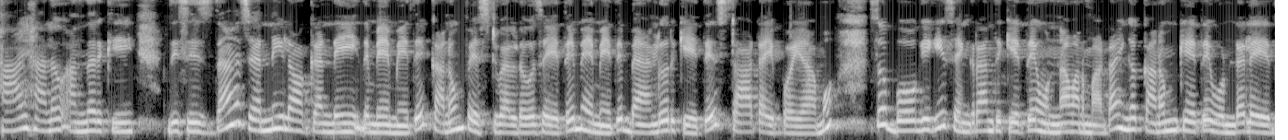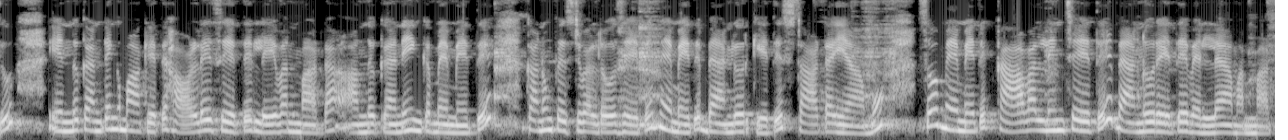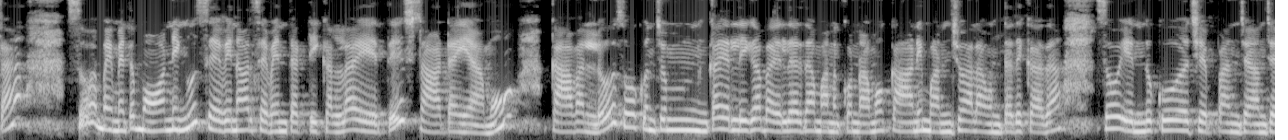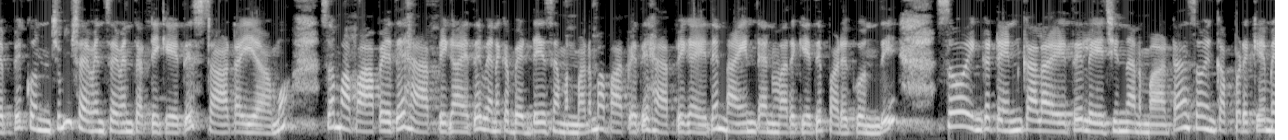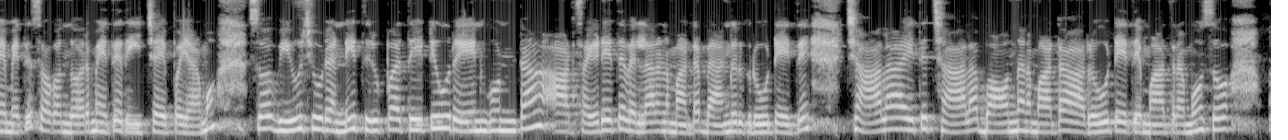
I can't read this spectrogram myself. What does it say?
Hi hello అందరికీ. This is the journey lock అండి. ఇది మేమైతే కనుమ్ ఫెస్టివల్ రోజు అయితే మేమైతే బెంగళూరుకి అయితే స్టార్ట్ అయిపోయాము. సో భోగికి సంక్రాంతికి అయితే ఉన్నామన్నమాట. ఇంకా కనుమ్కి అయితే ఉండలేదు. ఎందుకంటే ఇంక మాకైతే హాలిడేస్ అయితే లేవన్నమాట. అందుకని ఇంకా మేమైతే కనుమ్ ఫెస్టివల్ రోజు అయితే మేమైతే బెంగళూరుకి అయితే స్టార్ట్ అయ్యాము. సో మేమైతే కావాల నుంచి అయితే బెంగళూరు అయితే వెళ్ళామన్నమాట. సో మేమైతే morning seven or seven thirty కల్లా అయితే స్టార్ట్ స్టార్ట్ అయ్యాము. కావల్లో సో కొంచెం ఇంకా ఎర్లీగా బయలుదేరదాం అనుకున్నాము కానీ మంచు అలా ఉంటుంది కదా. సో ఎందుకు చెప్పంచా అని చెప్పి కొంచెం సెవెన్ సెవెన్ థర్టీకి అయితే స్టార్ట్ అయ్యాము. సో మా పాప అయితే హ్యాపీగా అయితే వెనక బెడ్ వేసామన్నమాట. మా పాప అయితే హ్యాపీగా అయితే నైన్ టెన్ వరకు అయితే పడుకుంది. సో ఇంకా టెన్కి అలా అయితే లేచిందనమాట సో ఇంకప్పటికే మేమైతే సగం దూరం అయితే రీచ్ అయిపోయాము. సో వ్యూ చూడండి తిరుపతి టు రేణిగుంట ఆ సైడ్ అయితే వెళ్ళాలన్నమాట. బెంగళూరుకి రూట్ అయితే చాలా అయితే చాలా బాగుందన్నమాట ఆ రూట్ అయితే మాత్రము. సో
